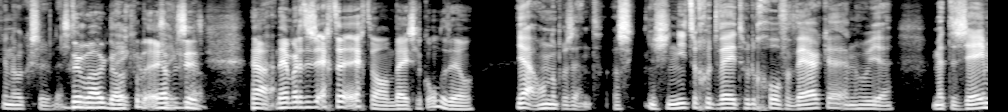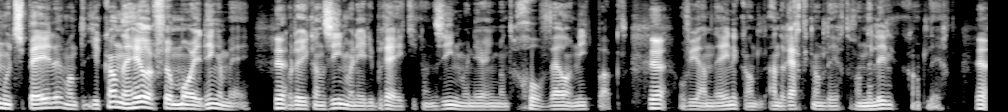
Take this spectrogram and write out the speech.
kan ook surfles. Doen we ook nog. ja, precies. Ja, nee, maar dat is echt, eh, echt wel een wezenlijk onderdeel. Ja, 100%. Als, als je niet zo goed weet hoe de golven werken en hoe je met de zee moet spelen, want je kan er heel erg veel mooie dingen mee. Waardoor je kan zien wanneer die breekt. Je kan zien wanneer iemand de golf wel en niet pakt. Ja. Of je aan de ene kant, aan de rechterkant ligt of aan de linkerkant ligt. Ja.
